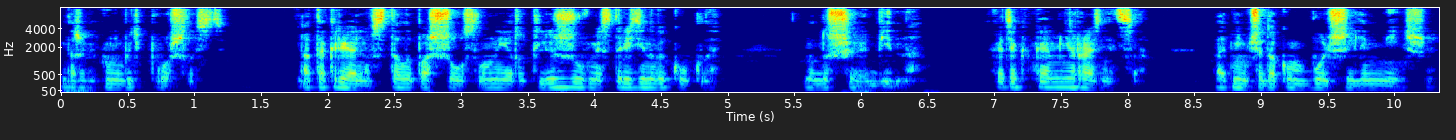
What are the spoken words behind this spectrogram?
Даже какую-нибудь пошлость. А так реально встал и пошел, словно я тут лежу вместо резиновой куклы. На душе обидно. Хотя какая мне разница? Одним чудаком больше или меньше?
